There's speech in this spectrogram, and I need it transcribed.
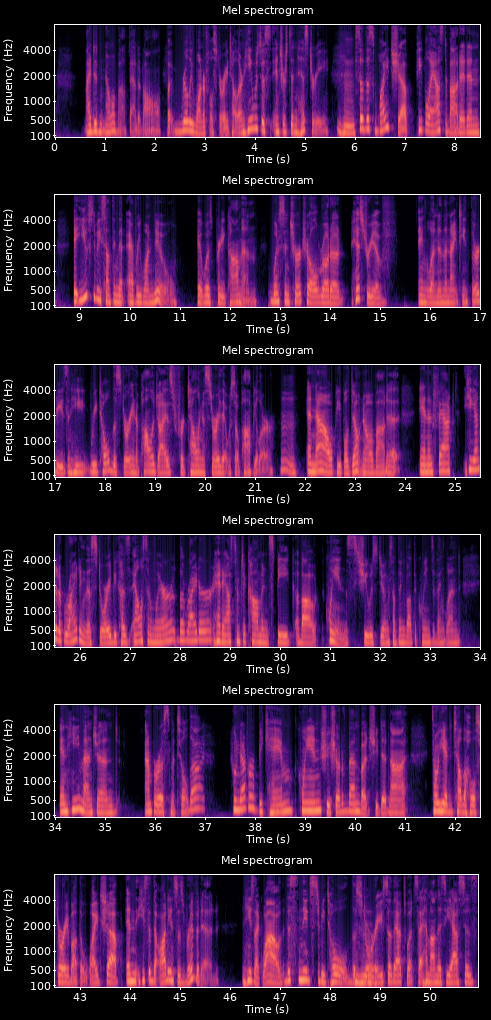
I didn't know about that at all, but really wonderful storyteller. And he was just interested in history. Mm-hmm. So, this white ship, people asked about it, and it used to be something that everyone knew. It was pretty common. Winston Churchill wrote a history of England in the 1930s, and he retold the story and apologized for telling a story that was so popular. Hmm. And now people don't know about it. And in fact, he ended up writing this story because Alison Weir, the writer, had asked him to come and speak about queens. She was doing something about the queens of England. And he mentioned Empress Matilda, who never became queen. She should have been, but she did not. So he had to tell the whole story about the white ship. And he said the audience is riveted. And he's like, wow, this needs to be told, the mm-hmm. story. So that's what set him on this. He asked his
